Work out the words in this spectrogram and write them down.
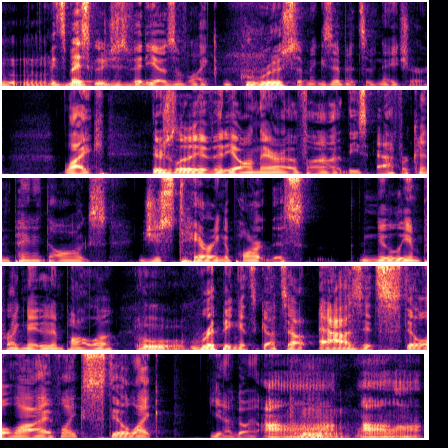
Mm-mm. It's basically just videos of like gruesome exhibits of nature. Like, there's literally a video on there of uh, these African painted dogs just tearing apart this newly impregnated impala, Oh. ripping its guts out as it's still alive, like still like, you know, going ah Ooh. ah,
